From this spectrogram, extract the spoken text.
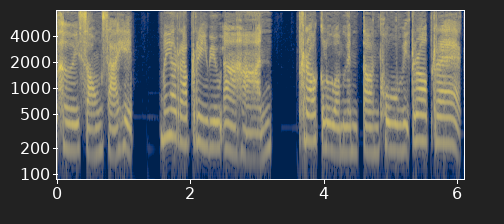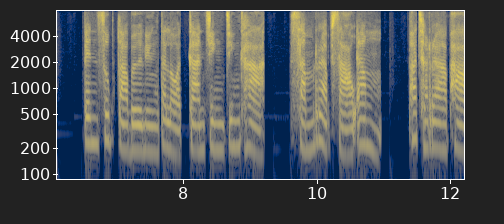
เผยสองสาเหตุ ไม่รับรีวิวอาหาร เพราะกลัวเหมือนตอนโควิดรอบแรก เป็นซุปตาเบอร์หนึ่งตลอดการจริง ๆ ค่ะสำหรับสาวอ้ำพัชราภา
